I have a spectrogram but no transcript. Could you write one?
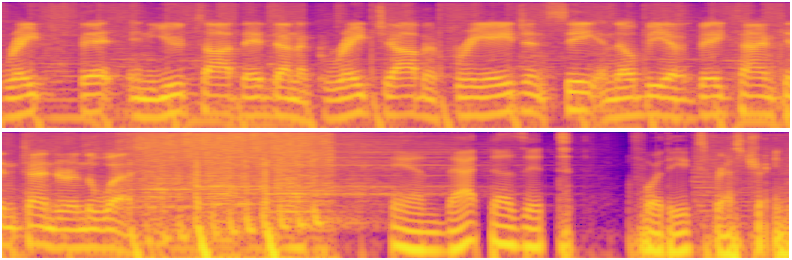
great fit in Utah. They've done a great job in free agency, and they'll be a big time contender in the West. And that does it for the express train.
